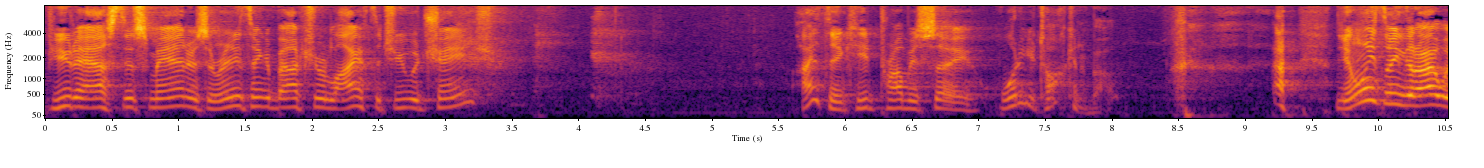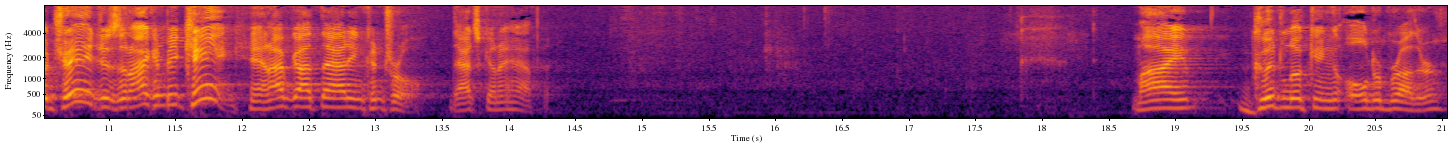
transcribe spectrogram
If you'd ask this man, is there anything about your life that you would change? I think he'd probably say, What are you talking about? the only thing that I would change is that I can be king, and I've got that in control. That's going to happen. My good looking older brother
